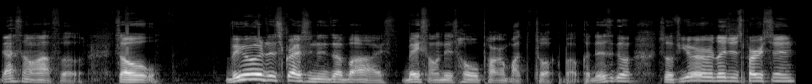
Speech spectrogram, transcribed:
That's how I feel. So viewer discretion is advised based on this whole part I'm about to talk about. Cause this is good. So if you're a religious person,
